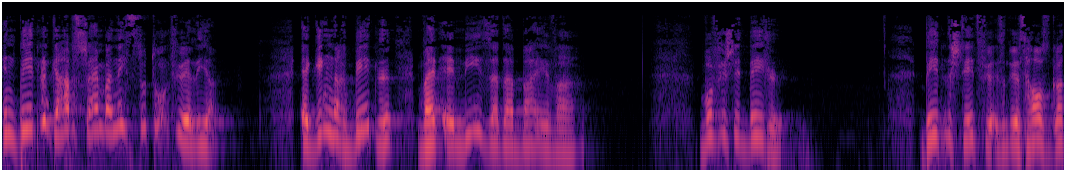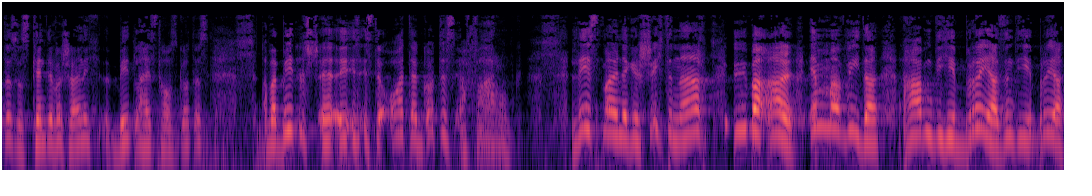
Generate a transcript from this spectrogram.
In Bethel gab es scheinbar nichts zu tun für Elia. Er ging nach Bethel, weil Elisa dabei war. Wofür steht Bethel? Bethel steht für, ist das Haus Gottes, das kennt ihr wahrscheinlich. Bethel heißt Haus Gottes. Aber Bethel äh, ist der Ort der Gotteserfahrung. Lest mal in der Geschichte nach, überall, immer wieder haben die Hebräer, sind die Hebräer,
